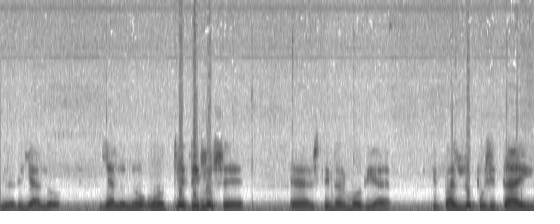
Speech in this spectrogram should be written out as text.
δηλαδή για άλλο, για άλλο λόγο και δήλωσε ε, στην αρμόδια υπάλληλο που ζητάει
